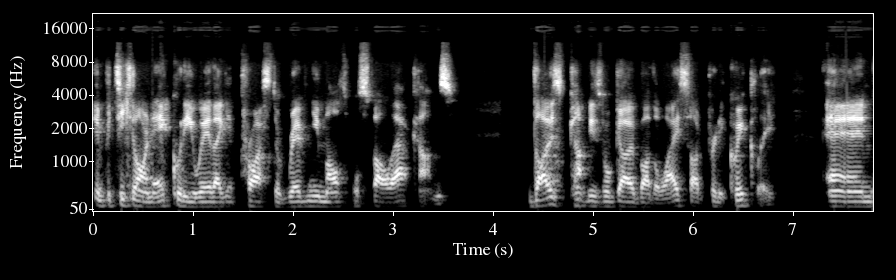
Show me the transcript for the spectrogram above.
in particular on equity where they get priced to revenue multiple style outcomes. Those companies will go by the wayside pretty quickly. And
